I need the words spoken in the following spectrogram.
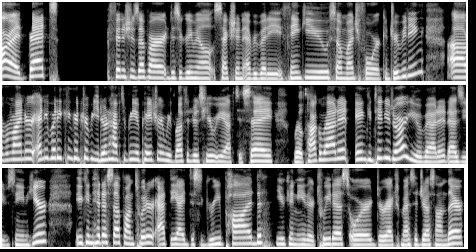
All right, that finishes up our disagreement section everybody. Thank you so much for contributing. Uh reminder anybody can contribute. You don't have to be a patron. We'd love to just hear what you have to say. We'll talk about it and continue to argue about it as you've seen here. You can hit us up on twitter at the i disagree pod. You can either tweet us or direct message us on there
